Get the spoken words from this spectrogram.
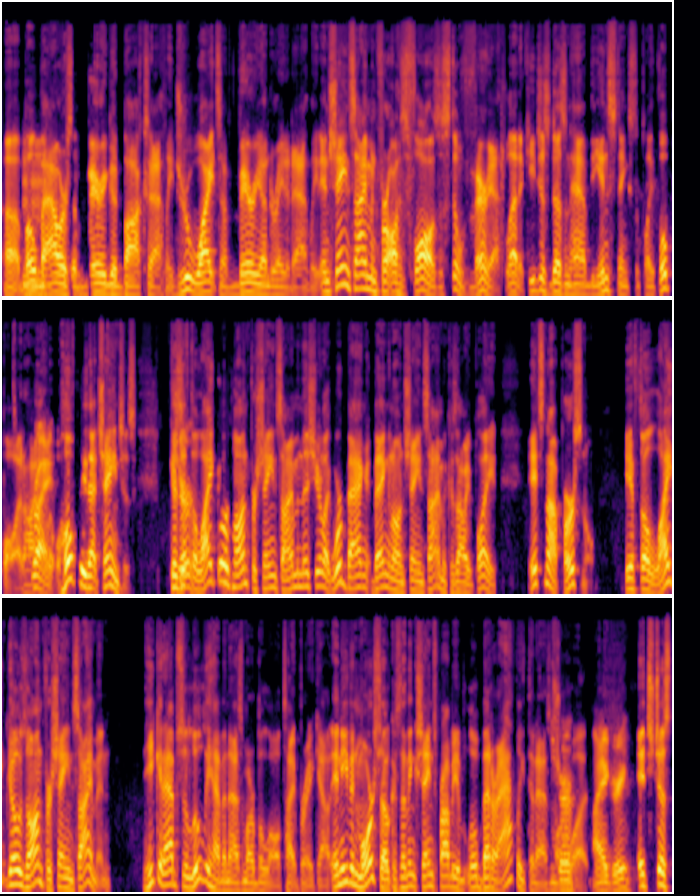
uh, Bo mm-hmm. Bauer's a very good box athlete. Drew White's a very underrated athlete. And Shane Simon, for all his flaws, is still very athletic. He just doesn't have the instincts to play football at a high right. level. Hopefully that changes. Because sure. if the light goes on for Shane Simon this year, like we're bang, banging on Shane Simon because how he played, it's not personal. If the light goes on for Shane Simon, he could absolutely have an Asmar Bilal type breakout, and even more so because I think Shane's probably a little better athlete than Asmar sure, was. I agree. It's just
